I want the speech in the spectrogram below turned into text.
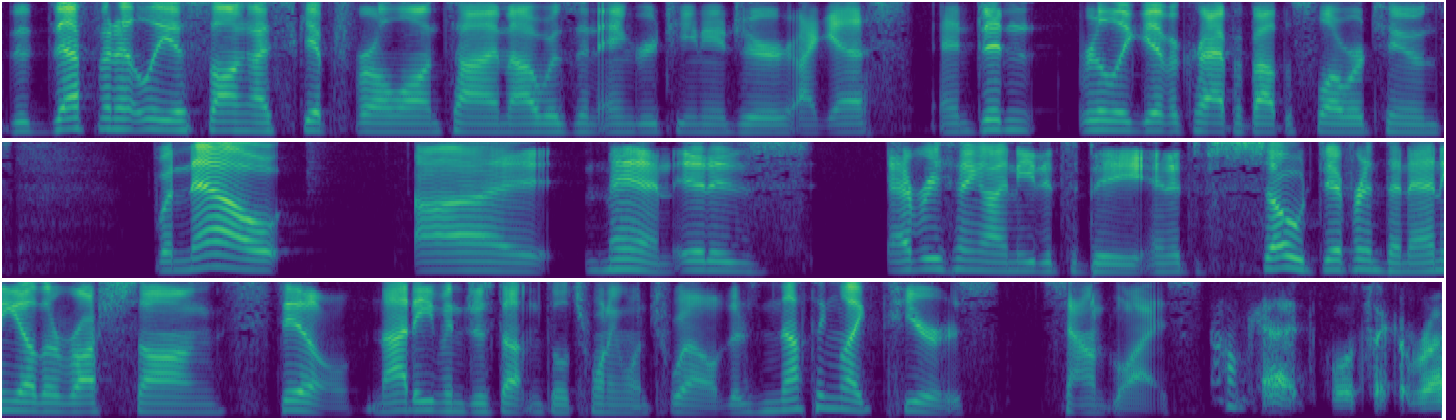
the, definitely a song I skipped for a long time. I was an angry teenager, I guess, and didn't really give a crap about the slower tunes. But now, uh, man, it is everything I needed to be, and it's so different than any other Rush song. Still, not even just up until twenty one twelve. There's nothing like Tears sound wise. Okay, Well, it's like a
